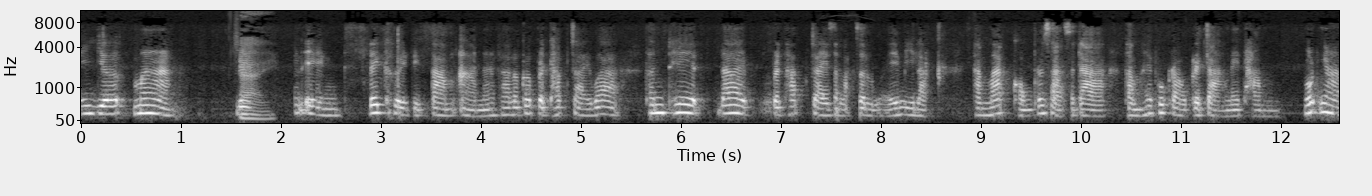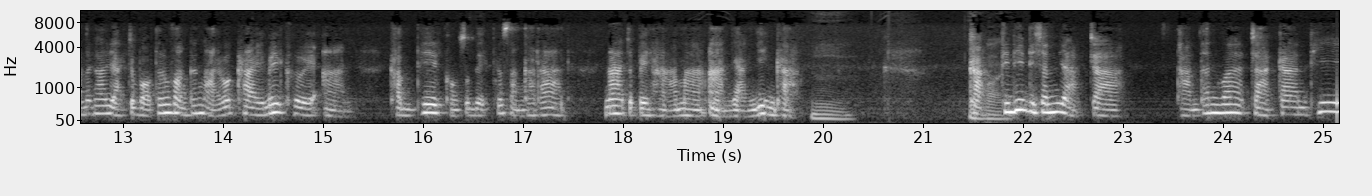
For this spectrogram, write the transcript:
นี่เยอะมากใช่ท่านเองได้เคยติดตามอ่านนะคะ แล้วก็ประทับใจว่าท่านเทศได้ประทับใจสลักสลวยมีหลักธรรมะของพระศาสดาทำให้พวกเรากระจ่างในธรรมงดงามนะคะ อยากจะบอกท่านฟังทั้งหลายว่าใครไม่เคยอ่าน คำเทศของสมเด็จพระสังฆราช น่าจะไปหามาอ่านอย่างยิ่งค่ะค่ะ ทีนี้ดิฉันอยากจะถามท่านว่าจากการที่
